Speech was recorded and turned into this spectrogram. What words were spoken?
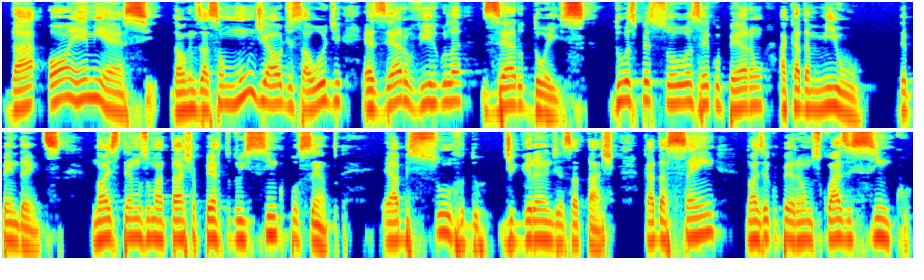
da OMS, da Organização Mundial de Saúde, é 0,02. Duas pessoas recuperam a cada mil dependentes. Nós temos uma taxa perto dos 5%. É absurdo de grande essa taxa. Cada 100, nós recuperamos quase 5.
